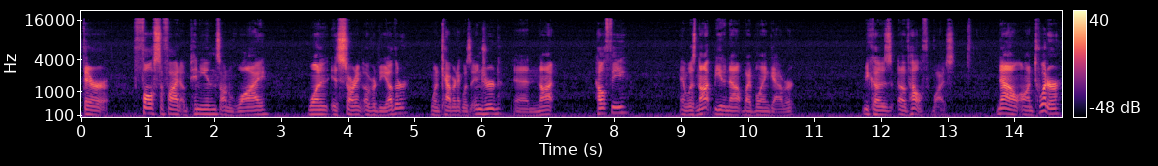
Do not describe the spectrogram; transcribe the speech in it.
their falsified opinions on why one is starting over the other when Kaepernick was injured and not healthy and was not beaten out by Blaine Gabbert because of health wise. Now on Twitter,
